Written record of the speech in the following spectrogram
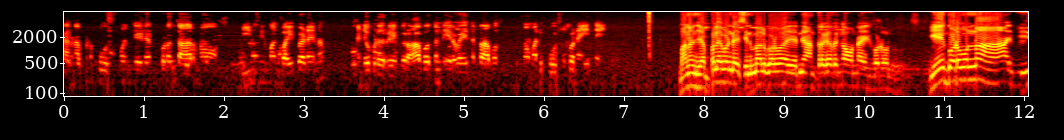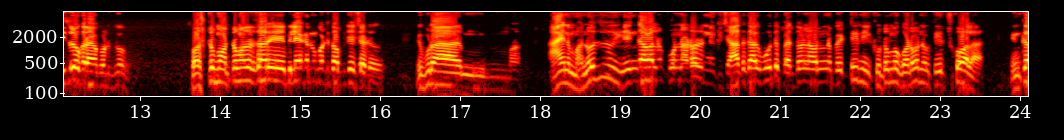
కన్నప్పని పోస్ట్ పోన్ చేయడానికి కూడా కారణం ఈ సినిమాకి భయపడైనా? అంటే ఇప్పుడు రేపు రాబోతున్న ఇరవై ఐదు రాబోతున్న సినిమా మళ్ళీ పోస్ట్ పోన్ అయింది. మనం చెప్పలేమండి సినిమాల గొడవ ఇవన్నీ అంతర్గతంగా ఉన్నాయి గొడవలు. ఏ గొడవ ఉన్నా వీధిలోకి రాకూడదు. ఫస్ట్ మొట్టమొదటిసారి విలేకరుని కొట్టి తప్పు చేశాడు. ఇప్పుడు ఆయన మనోజ్ ఏం కావాలనుకున్నాడో నీకు చేత కాకపోతే పెద్దోళ్ళని ఎవరన్నా పెట్టి నీ కుటుంబ గొడవ నువ్వు తీర్చుకోవాలా? ఇంకా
